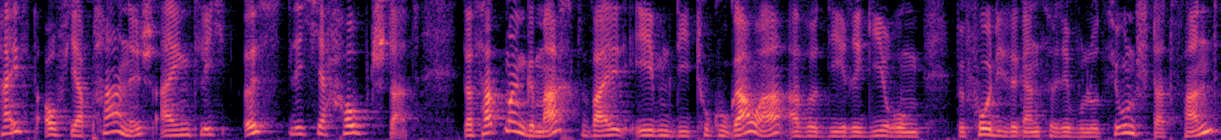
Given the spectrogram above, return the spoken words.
heißt auf Japanisch eigentlich östliche Hauptstadt. Das hat man gemacht, weil eben die Tokugawa, also die Regierung, bevor diese ganze Revolution stattfand,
